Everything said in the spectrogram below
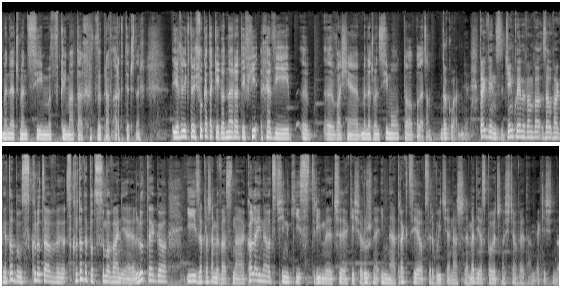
management sim w klimatach wypraw arktycznych jeżeli ktoś szuka takiego narrative heavy y, y, właśnie management simu, to polecam. Dokładnie. Tak więc dziękujemy wam za uwagę. To był skrótowy, skrótowe podsumowanie lutego i zapraszamy was na kolejne odcinki, streamy czy jakieś różne inne atrakcje. Obserwujcie nasze media społecznościowe, tam jakieś no,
